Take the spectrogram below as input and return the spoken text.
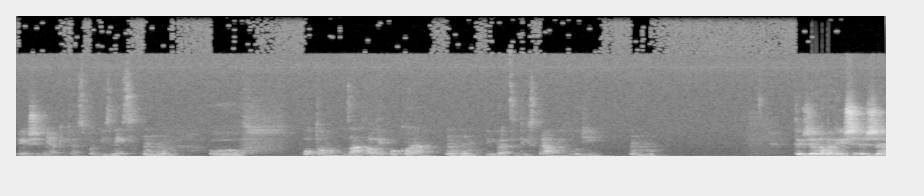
riešiť nejaký ten svoj biznis. Mm-hmm. Uh, potom základ je pokora, mm-hmm. vybrať si tých správnych ľudí. Mm-hmm Takže hovoríš, že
